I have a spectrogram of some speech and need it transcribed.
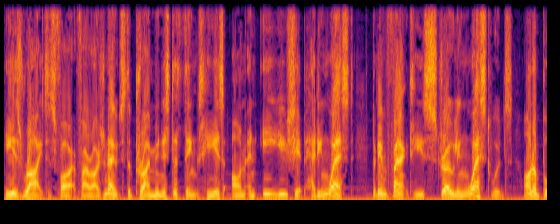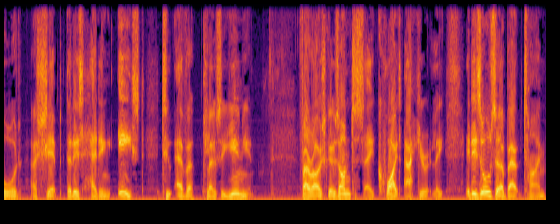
He is right, as Farage notes, the Prime Minister thinks he is on an EU ship heading west, but in fact he is strolling westwards on aboard a ship that is heading east to ever closer union. Farage goes on to say, quite accurately, it is also about time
